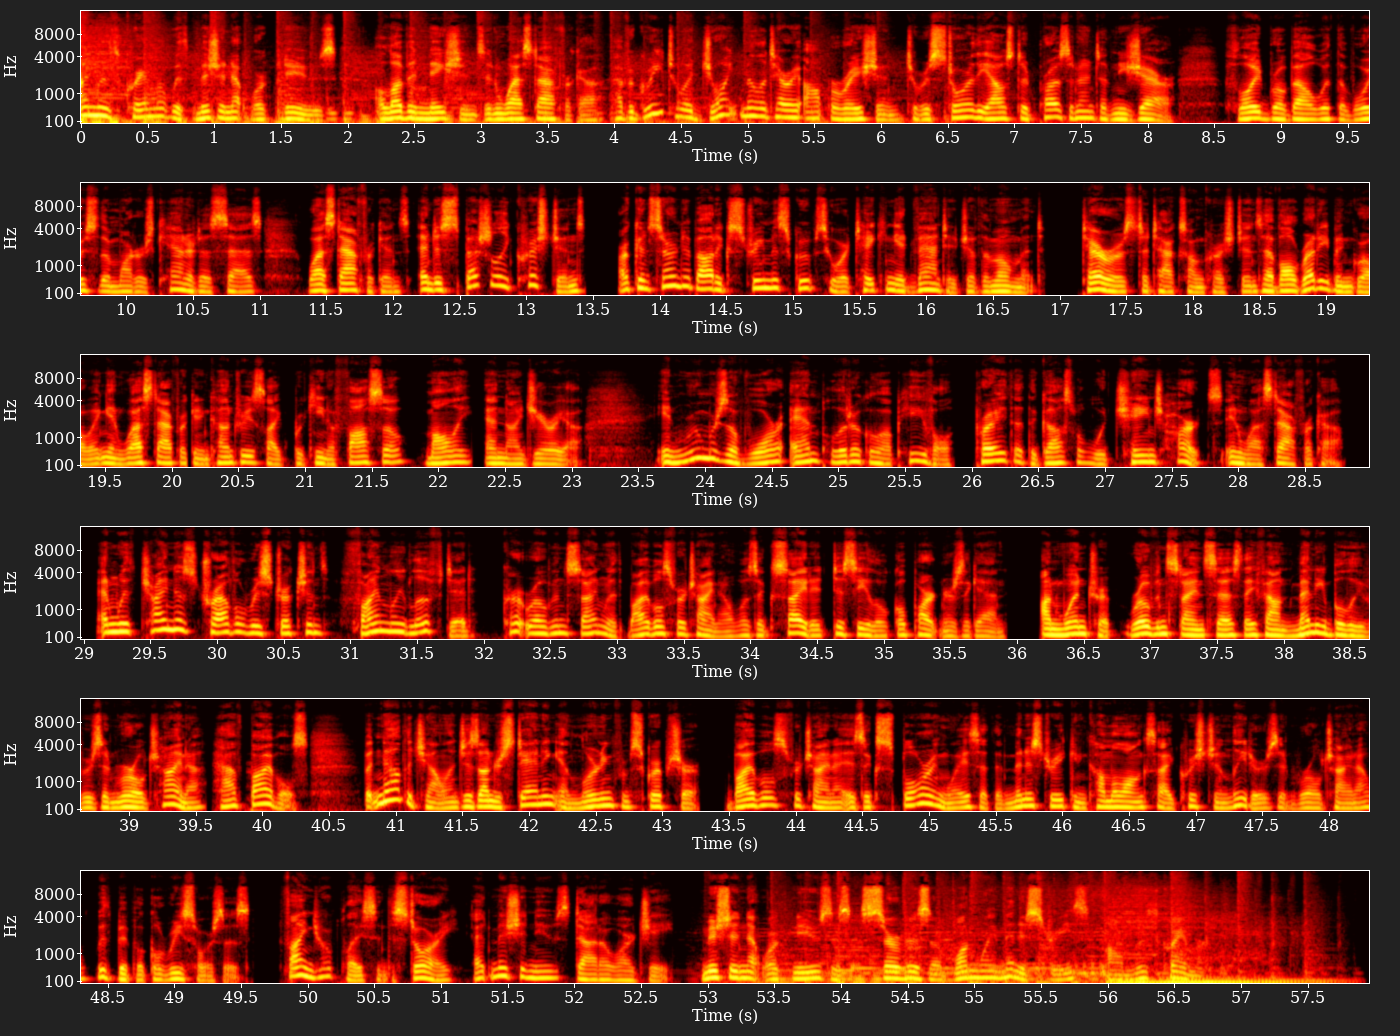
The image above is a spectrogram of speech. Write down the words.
I'm Ruth Kramer with Mission Network News. Eleven nations in West Africa have agreed to a joint military operation to restore the ousted president of Niger. Floyd Brobbel with the Voice of the Martyrs Canada says West Africans, and especially Christians, are concerned about extremist groups who are taking advantage of the moment. Terrorist attacks on Christians have already been growing in West African countries like Burkina Faso, Mali, and Nigeria. In rumors of war and political upheaval, pray that the gospel would change hearts in West Africa. And with China's travel restrictions finally lifted, Kurt Rovenstein with Bibles for China was excited to see local partners again. On one trip, Rovenstein says they found many believers in rural China have Bibles. But now the challenge is understanding and learning from Scripture. Bibles for China is exploring ways that the ministry can come alongside Christian leaders in rural China with biblical resources. Find your place in the story at missionnews.org. Mission Network News is a service of One Way Ministries. I'm Ruth Kramer.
